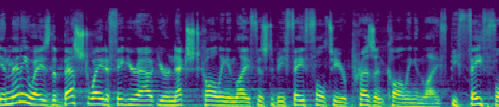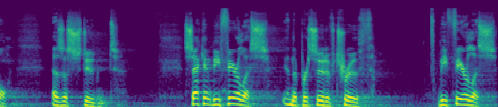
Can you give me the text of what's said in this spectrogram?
in many ways, the best way to figure out your next calling in life is to be faithful to your present calling in life. Be faithful as a student. Second, be fearless in the pursuit of truth. Be fearless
